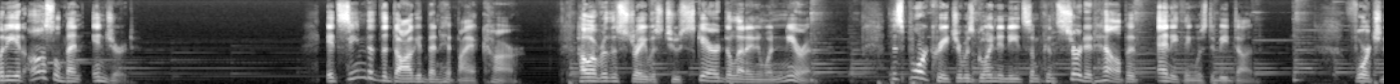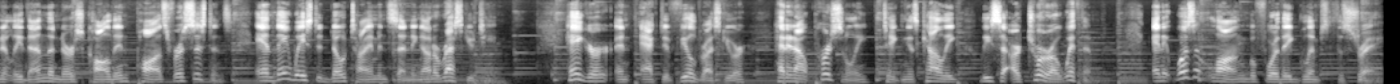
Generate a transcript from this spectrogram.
But he had also been injured. It seemed that the dog had been hit by a car However, the stray was too scared to let anyone near him. This poor creature was going to need some concerted help if anything was to be done. Fortunately then the nurse called in Paws for assistance and they wasted no time in sending out a rescue team. Hagar an active field rescuer headed out personally taking his colleague Lisa Arturo with him and it wasn't long before they glimpsed the stray.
